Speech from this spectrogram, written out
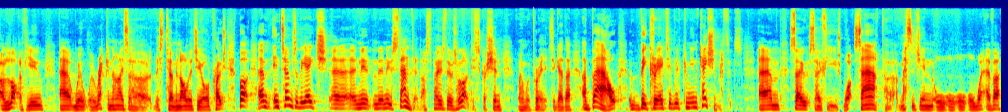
a lot of you uh, will, will recognise uh, this terminology or approach. But um, in terms of the H, uh, new, the new standard, I suppose there was a lot of discussion when we're putting it together about be creative with communication methods. Um, so, so if you use WhatsApp, uh, messaging, or, or, or whatever,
